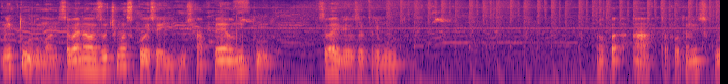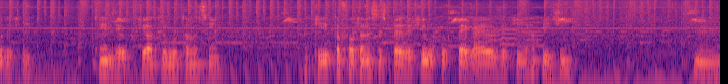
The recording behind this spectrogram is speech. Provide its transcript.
em tudo, mano. Você vai nas últimas coisas aí. No chapéu, em tudo. Você vai ver os atributos. Opa, ah, tá faltando escudo aqui. Entendeu porque o atributo tava assim. Aqui tá faltando essas pedras aqui, vou pegar elas aqui rapidinho. Hum,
